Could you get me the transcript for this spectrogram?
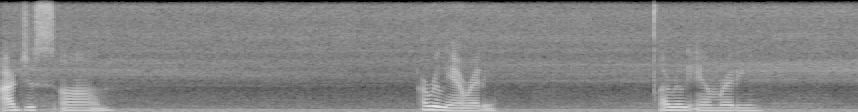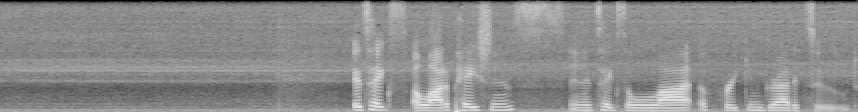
I just um I really am ready. I really am ready. It takes a lot of patience and it takes a lot of freaking gratitude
